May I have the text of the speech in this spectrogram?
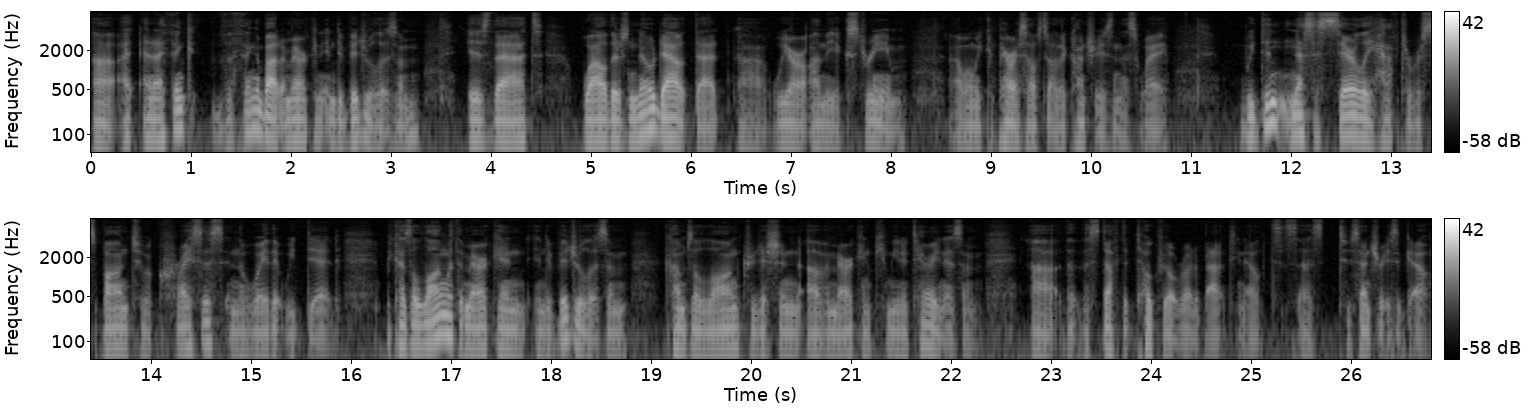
uh, I, and I think the thing about American individualism is that while there's no doubt that uh, we are on the extreme uh, when we compare ourselves to other countries in this way, we didn't necessarily have to respond to a crisis in the way that we did, because along with American individualism comes a long tradition of American communitarianism. Uh, the, the stuff that Tocqueville wrote about, you know, uh, two centuries ago.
